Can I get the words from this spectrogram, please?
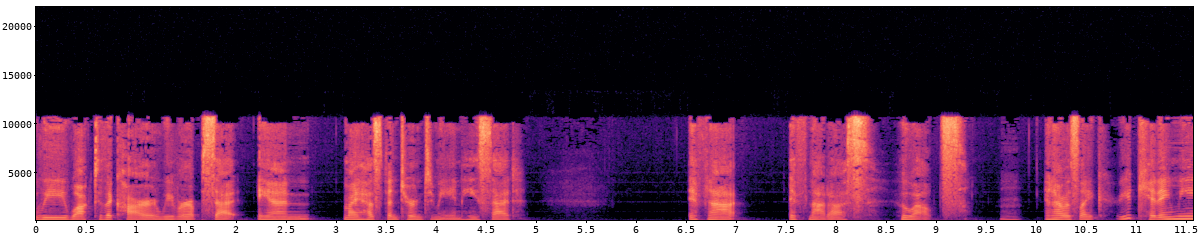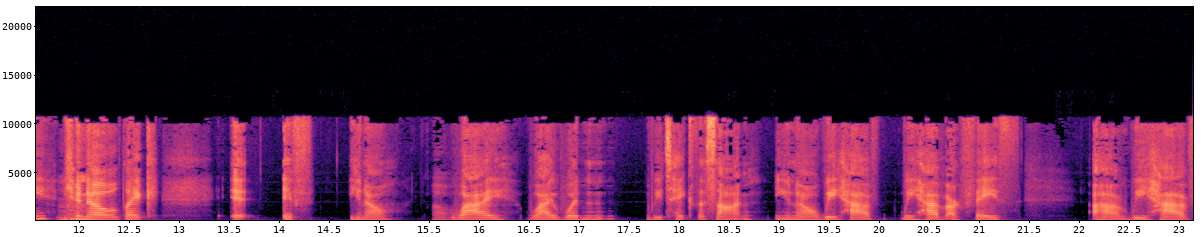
we walked to the car and we were upset. And my husband turned to me and he said, if not, if not us, who else? Mm. And I was like, are you kidding me? Mm. You know, like it, if, you know, oh. why, why wouldn't we take this on? You know, we have, we have our faith. Uh, we have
